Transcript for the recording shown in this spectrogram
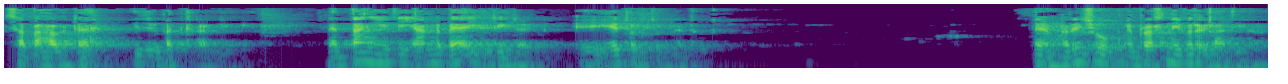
සභාවට ඉදිරිපත් කරන්න. නැත්තම් ඒක යන්න බෑ ඉදිරියට. ඒ ඒ තොරතුරු නැතුව. එහෙනම් හරි ෂෝක් නේ ප්‍රශ්න ඉවර වෙලා තියෙනවා.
